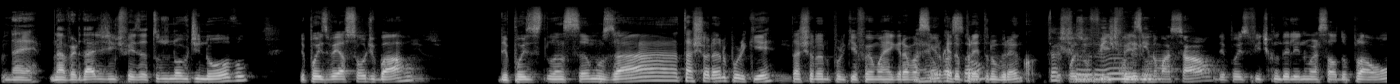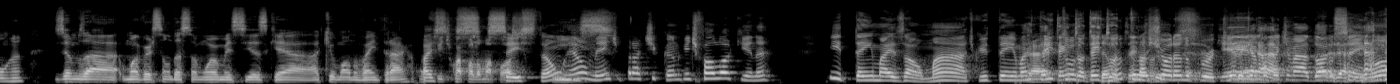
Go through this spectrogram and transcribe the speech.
né? Na verdade, a gente fez a Tudo Novo de Novo. Depois veio a Sol de Barro. Isso. Depois lançamos a Tá Chorando Por Quê? Tá Chorando Por Quê foi uma regravação, Uma que é do regravação. Preto no Branco. Tá Depois o chorando. feat com o Fez Delino um- Massal. Depois feat com Delino Marçal Dupla Honra. Fizemos a, uma versão da Samuel Messias, que é a Aqui o Mal Não Vai Entrar. Rapaz, feat com a Paloma. Vocês estão realmente praticando o que a gente falou aqui, né? E tem mais almático, e tem mais. É, tem, tem tudo. tudo, tem tudo. tem Tá tudo. chorando por quê? Que- Daqui a pouco a gente vai adora o Senhor.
